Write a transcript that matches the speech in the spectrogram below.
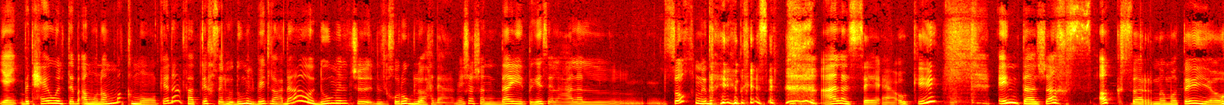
يعني بتحاول تبقى منمق مو كده؟ فبتغسل هدوم البيت لوحدها وهدوم الخروج لوحدها. مش عشان ده يتغسل على السخن ده يتغسل على الساقع أوكي؟ انت شخص أكثر نمطية و-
